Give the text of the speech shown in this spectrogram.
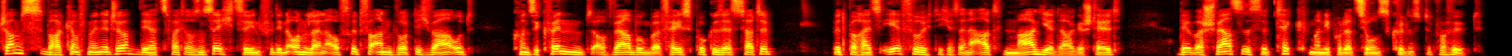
Trumps Wahlkampfmanager, der 2016 für den Online-Auftritt verantwortlich war und konsequent auf Werbung bei Facebook gesetzt hatte, wird bereits ehrfürchtig als eine Art Magier dargestellt, der über schwärzeste Tech-Manipulationskünste verfügt.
